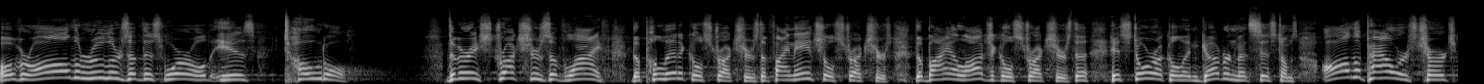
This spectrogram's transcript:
over all the rulers of this world is total. The very structures of life, the political structures, the financial structures, the biological structures, the historical and government systems, all the powers, church,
